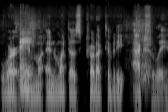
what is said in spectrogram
work right. and, what, and what does productivity actually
